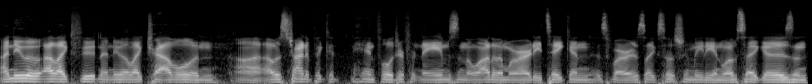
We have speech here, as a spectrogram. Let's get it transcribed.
I knew I liked food and I knew I liked travel, and uh, I was trying to pick a handful of different names, and a lot of them were already taken as far as like social media and website goes. And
